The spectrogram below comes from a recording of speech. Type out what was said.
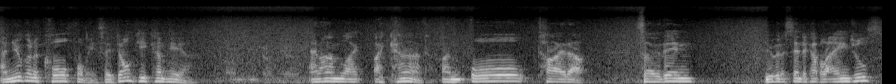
And you're going to call for me. Say, donkey, come here. And I'm like, I can't. I'm all tied up. So then you're going to send a couple of angels.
